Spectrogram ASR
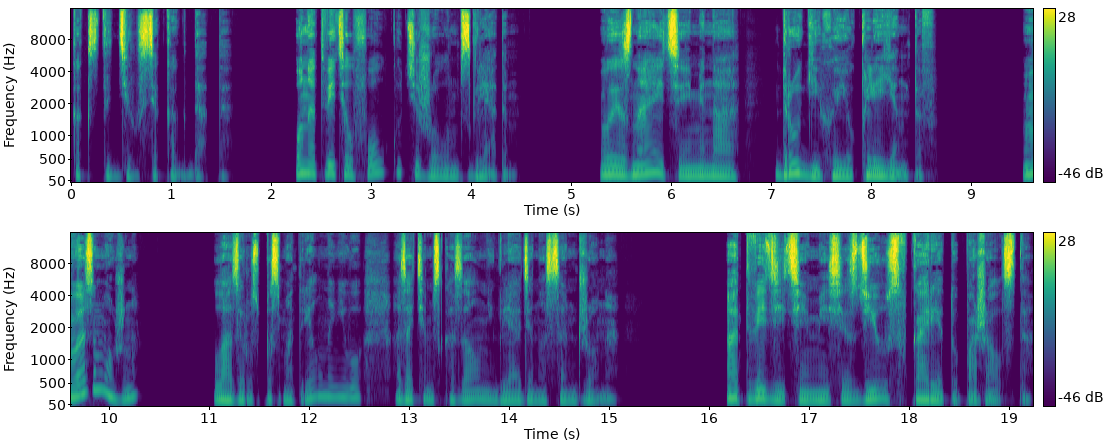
как стыдился когда-то. Он ответил Фолку тяжелым взглядом. «Вы знаете имена других ее клиентов?» «Возможно», Лазарус посмотрел на него, а затем сказал, не глядя на Сент-Джона. «Отведите миссис Дьюс в карету, пожалуйста».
